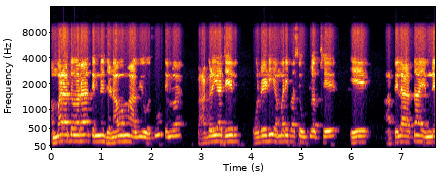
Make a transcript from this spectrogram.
અમારા દ્વારા તેમને જણાવવામાં આવ્યું હતું. તેમને કાગળિયા જે ઓલરેડી અમારી પાસે ઉપલબ્ધ છે, એ આપેલા હતા. એમને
